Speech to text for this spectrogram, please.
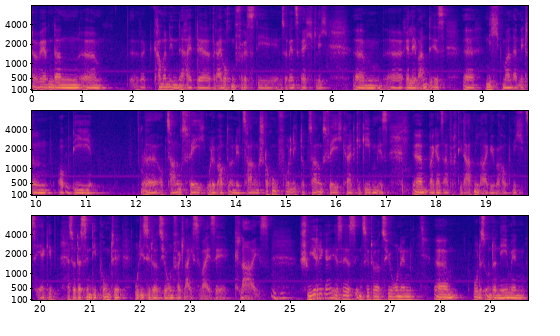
da werden dann, äh, da kann man innerhalb der drei Wochen Frist, die insolvenzrechtlich ähm, äh, relevant ist, äh, nicht mal ermitteln, ob die äh, ob zahlungsfähig oder überhaupt eine Zahlungsstockung vorliegt, ob Zahlungsfähigkeit gegeben ist, weil ganz einfach die Datenlage überhaupt nichts hergibt. Also das sind die Punkte, wo die Situation vergleichsweise klar ist. Mhm. Schwieriger ist es in Situationen, ähm, wo das Unternehmen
